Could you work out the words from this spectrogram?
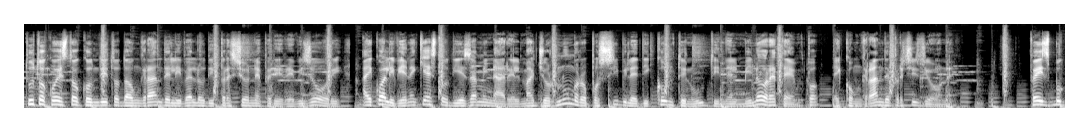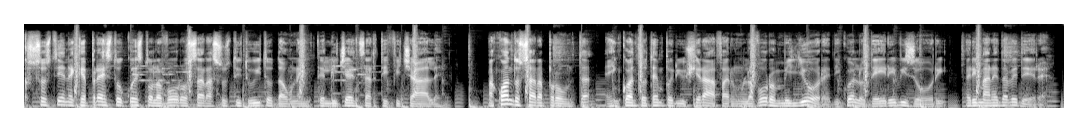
Tutto questo condito da un grande livello di pressione per i revisori, ai quali viene chiesto di esaminare il maggior numero possibile di contenuti nel minore tempo e con grande precisione. Facebook sostiene che presto questo lavoro sarà sostituito da una intelligenza artificiale, ma quando sarà pronta e in quanto tempo riuscirà a fare un lavoro migliore di quello dei revisori rimane da vedere.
